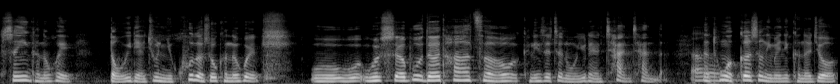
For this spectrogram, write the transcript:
声音可能会抖一点。就是你哭的时候可能会，我我我舍不得他走，肯定是这种有点颤颤的。那通过歌声里面，你可能就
